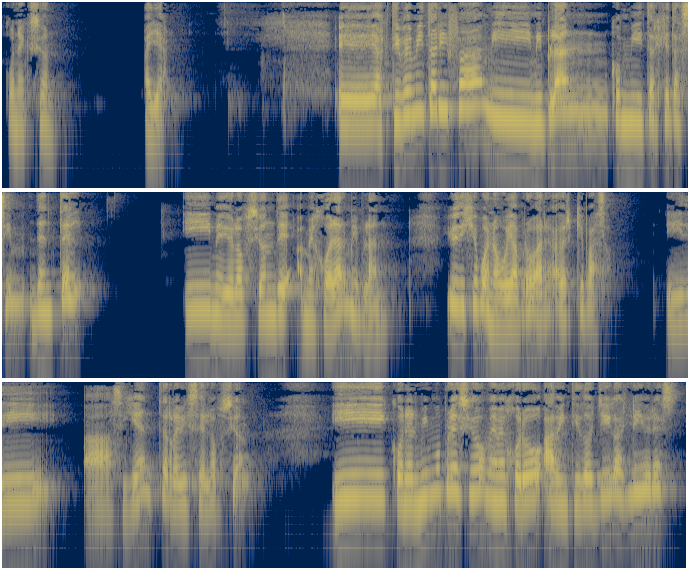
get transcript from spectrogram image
conexión allá. Eh, activé mi tarifa, mi, plan con mi tarjeta SIM de Entel y me dio la opción de mejorar mi plan. Yo dije, bueno, voy a probar a ver qué pasa y di a siguiente, revisé la opción y con el mismo precio me mejoró a 22 gigas libres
